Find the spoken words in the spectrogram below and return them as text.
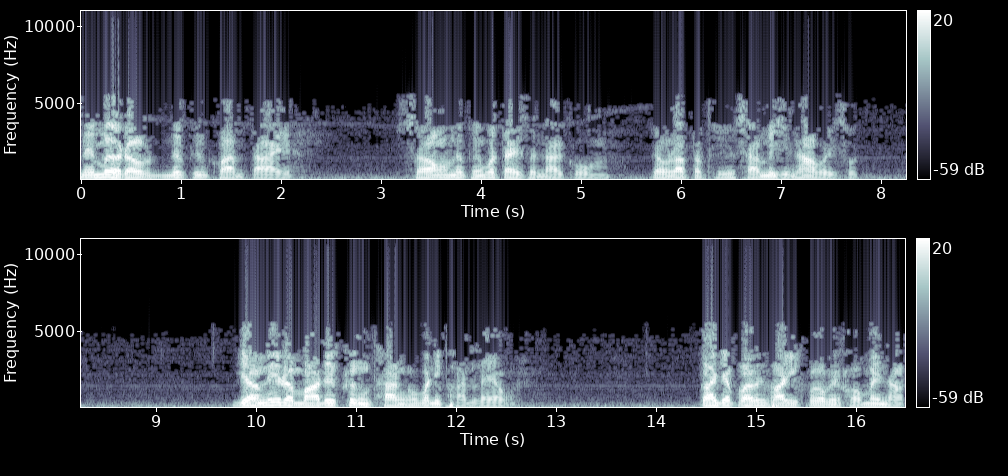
ในเมื่อเรานึกถึงความตาย สองนึกถึงว่าไตรสนาคม ยอมรับนับถือสามมิชินห้าบริสุทธิ์ อย่างนี้เรามาได้ครึ่งทางของวันิพานแล้ว การจะไปนิพพานอีกก็เป็นของไม่หนัก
